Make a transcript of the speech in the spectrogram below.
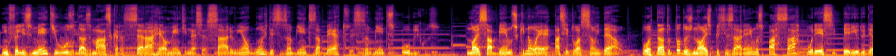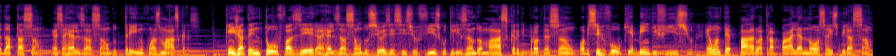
Infelizmente, o uso das máscaras será realmente necessário em alguns desses ambientes abertos, esses ambientes públicos. Nós sabemos que não é a situação ideal. Portanto, todos nós precisaremos passar por esse período de adaptação, essa realização do treino com as máscaras. Quem já tentou fazer a realização do seu exercício físico utilizando a máscara de proteção, observou que é bem difícil, é um anteparo, atrapalha a nossa respiração.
